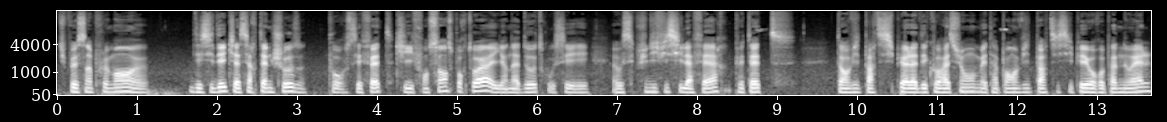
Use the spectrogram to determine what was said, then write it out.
tu peux simplement euh, décider qu'il y a certaines choses pour ces fêtes qui font sens pour toi et il y en a d'autres où c'est où c'est plus difficile à faire. Peut-être tu as envie de participer à la décoration mais t'as pas envie de participer au repas de Noël.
